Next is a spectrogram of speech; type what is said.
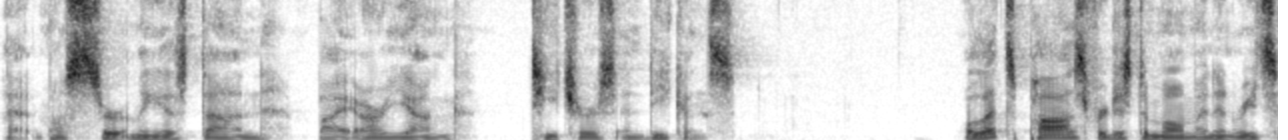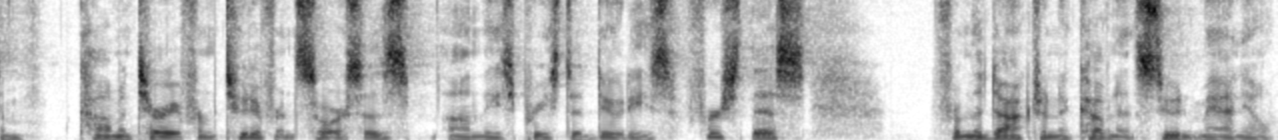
that most certainly is done by our young teachers and deacons. Well, let's pause for just a moment and read some commentary from two different sources on these priesthood duties. First, this from the Doctrine and Covenants Student Manual.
